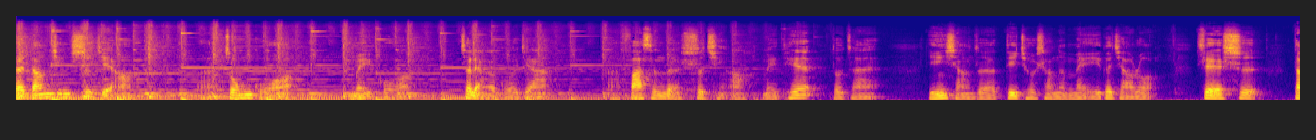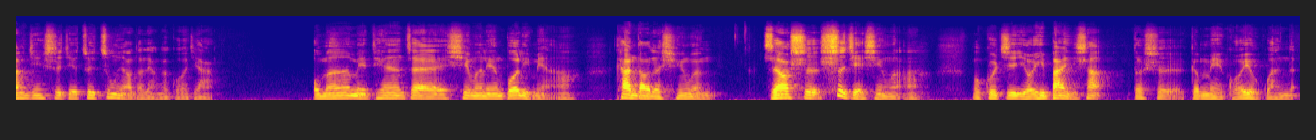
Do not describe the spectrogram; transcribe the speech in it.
在当今世界啊，呃，中国、美国这两个国家啊发生的事情啊，每天都在影响着地球上的每一个角落。这也是当今世界最重要的两个国家。我们每天在新闻联播里面啊看到的新闻，只要是世界新闻啊，我估计有一半以上都是跟美国有关的。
